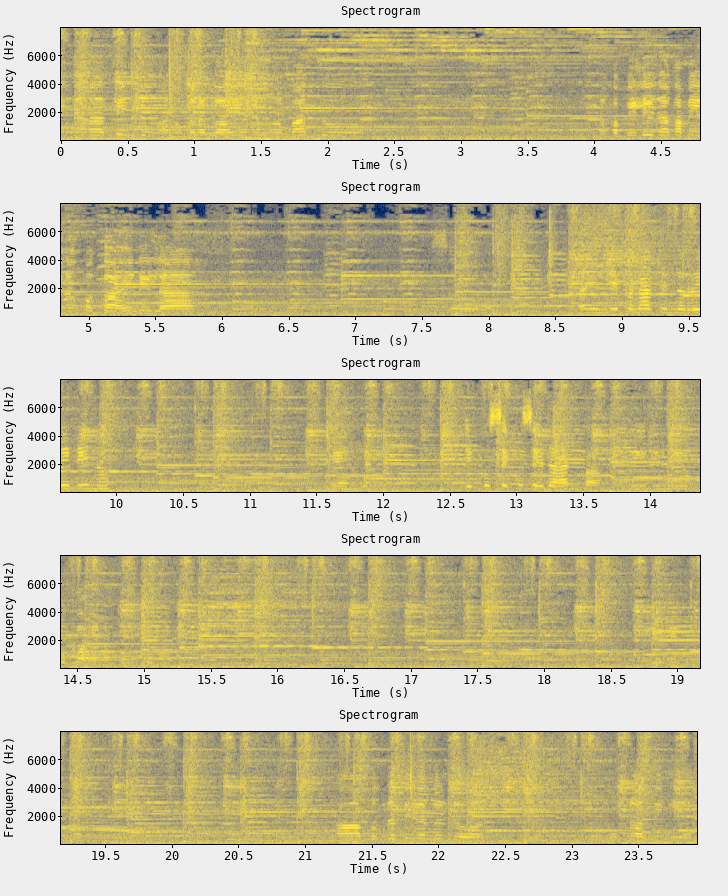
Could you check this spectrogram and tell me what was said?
tingnan natin kung anong kalagayan ng mga pato nakabili na kami ng pagkain nila so Ay, hindi pa natin na-ready, no? yan lang Ikusi-kusi daan ba? hindi mo yung pagkain ng yun. Ah, pagdating na doon doon, huwag natin yan.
